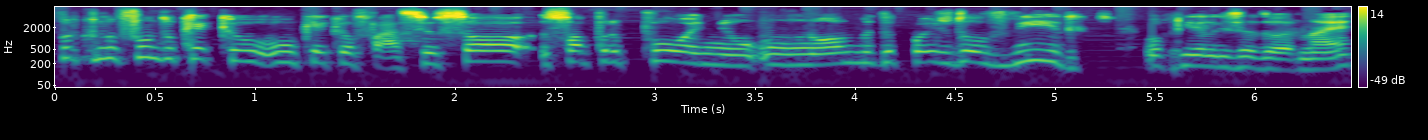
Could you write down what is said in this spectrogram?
porque no fundo o que é que eu, o que é que eu faço? Eu só, só proponho um nome depois de ouvir o realizador, não é?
